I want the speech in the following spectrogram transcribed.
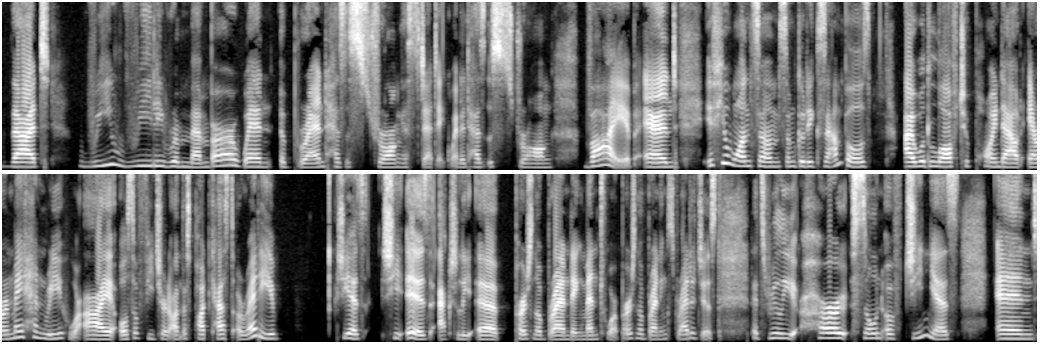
that we really remember when a brand has a strong aesthetic, when it has a strong vibe. And if you want some some good examples, I would love to point out Erin May Henry, who I also featured on this podcast already. She has she is actually a personal branding mentor, personal branding strategist. That's really her zone of genius. And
